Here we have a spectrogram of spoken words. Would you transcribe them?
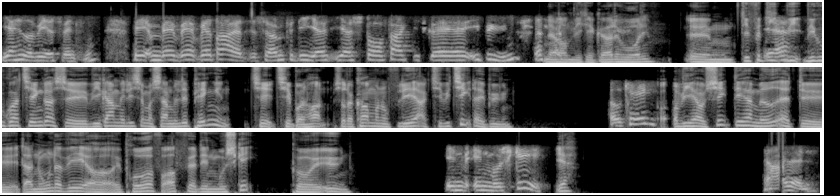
Jeg hedder Vera Svendsen. Hvad, hvad, hvad, drejer det sig om? Fordi jeg, jeg står faktisk øh, i byen. Nå, om vi kan gøre det hurtigt. Øhm, det er fordi. Ja. vi, vi kunne godt tænke os, øh, vi er i gang med ligesom at samle lidt penge ind til, til Bornholm, så der kommer nogle flere aktiviteter i byen. Okay. Og, og vi har jo set det her med, at øh, der er nogen, der er ved at øh, prøve at få opført en moské på øh, øen. En, en moské? Ja. Nej, vel.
